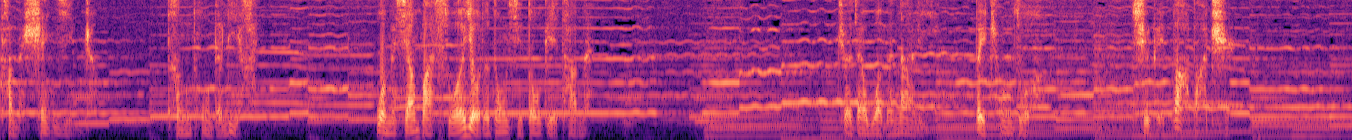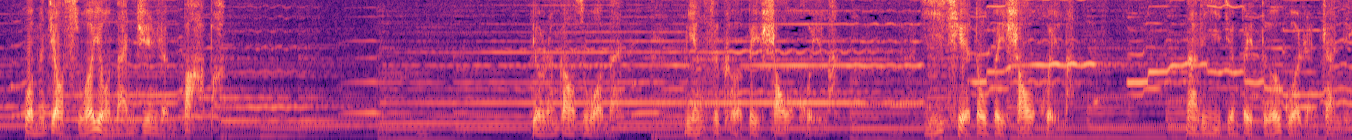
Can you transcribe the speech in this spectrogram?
他们呻吟着，疼痛的厉害。我们想把所有的东西都给他们，这在我们那里被称作“去给爸爸吃”。我们叫所有男军人爸爸。有人告诉我们。明斯克被烧毁了，一切都被烧毁了。那里已经被德国人占领。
